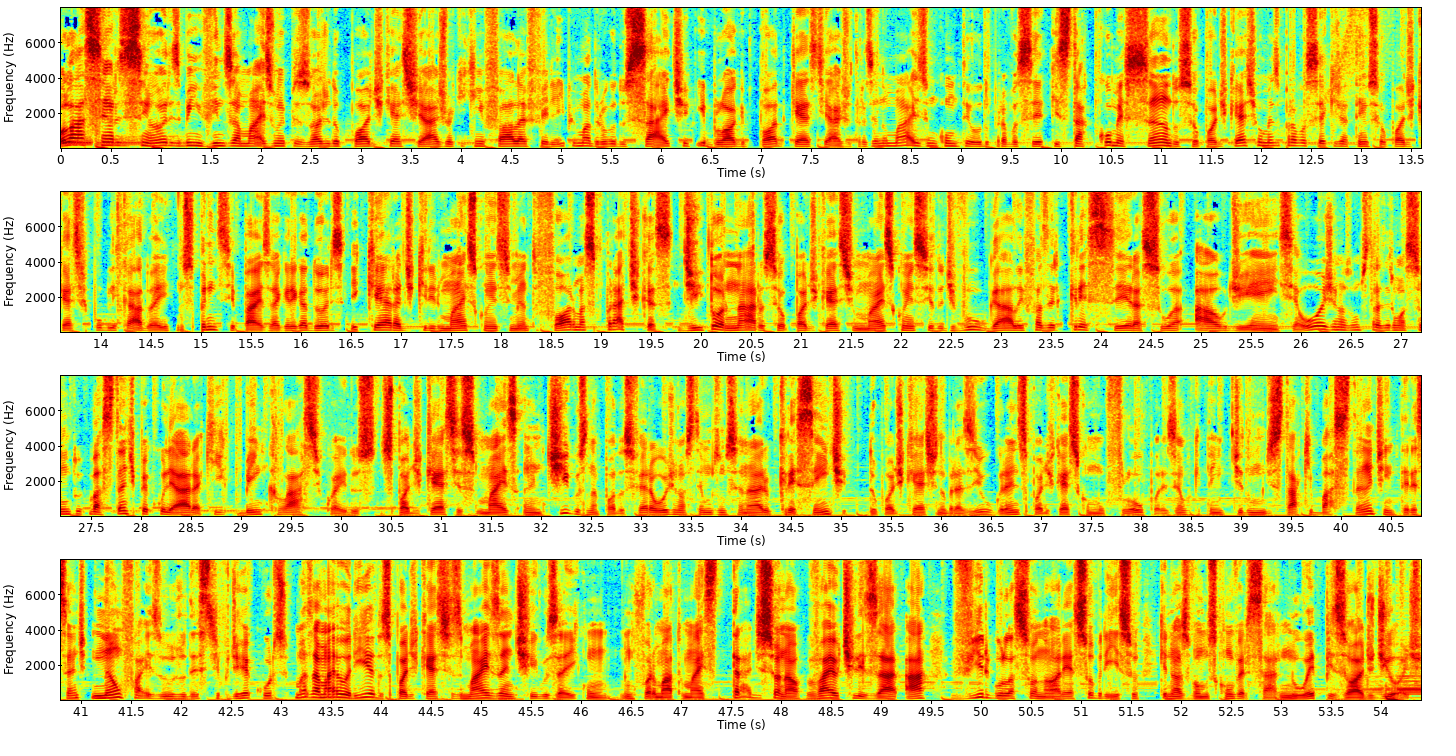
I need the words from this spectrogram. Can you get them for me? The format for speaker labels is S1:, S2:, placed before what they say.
S1: Olá, senhoras e senhores, bem-vindos a mais um episódio do Podcast Ágil. Aqui quem fala é Felipe Madruga do site e blog Podcast Ágil, trazendo mais um conteúdo para você que está começando o seu podcast ou mesmo para você que já tem o seu podcast publicado aí nos principais agregadores e quer adquirir mais conhecimento, formas práticas de tornar o seu podcast mais conhecido, divulgá-lo e fazer crescer a sua audiência. Hoje nós vamos trazer um assunto bastante peculiar aqui, bem clássico aí dos, dos, podcasts mais antigos na podosfera. Hoje nós temos um cenário crescente do podcast no Brasil, grandes podcasts como o Flow, por exemplo, que tem tido um destaque bastante interessante, não faz uso desse tipo de recurso, mas a maioria dos podcasts mais antigos aí com um formato mais tradicional vai utilizar a vírgula sonora e é sobre isso que nós vamos conversar no episódio de hoje.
